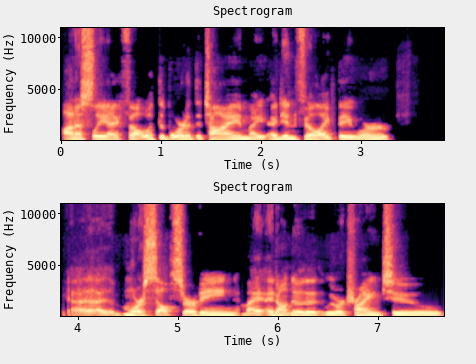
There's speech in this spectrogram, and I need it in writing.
honestly, I felt with the board at the time, I, I didn't feel like they were uh, more self-serving. I, I, don't know that we were trying to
